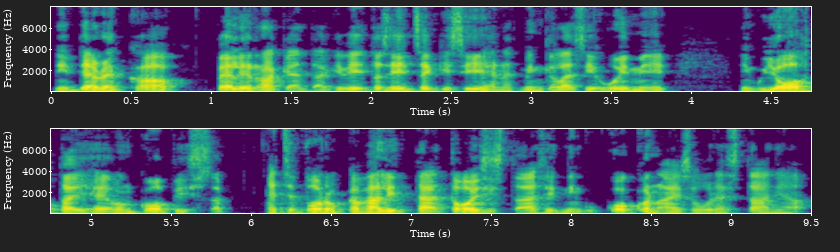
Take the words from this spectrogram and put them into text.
niin Derek Carr, pelirakentajakin, viittasi itsekin siihen, että minkälaisia huimia niin kuin johtajia heillä on kopissa. Että se porukka välittää toisistaan ja sitten niin kuin kokonaisuudestaan ja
